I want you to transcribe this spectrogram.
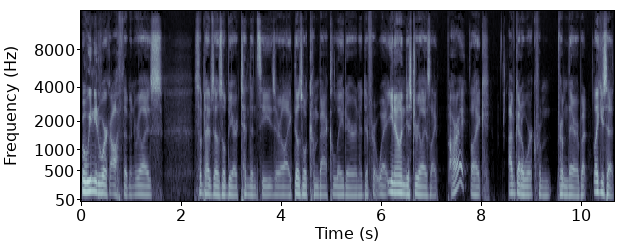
but we need to work off them and realize sometimes those will be our tendencies or like those will come back later in a different way you know and just to realize like all right like i've got to work from from there but like you said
